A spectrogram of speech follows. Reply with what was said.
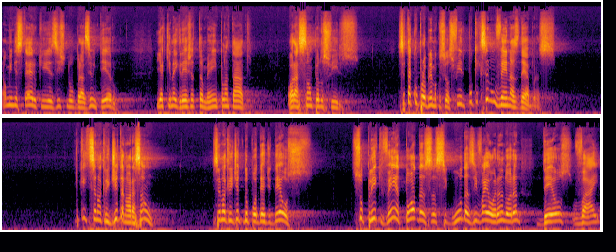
É um ministério que existe no Brasil inteiro e aqui na igreja também implantado. Oração pelos filhos. Você está com problema com seus filhos? Por que você não vem nas Déboras? Por que você não acredita na oração? Você não acredita no poder de Deus? Suplique, venha todas as segundas e vai orando, orando. Deus vai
